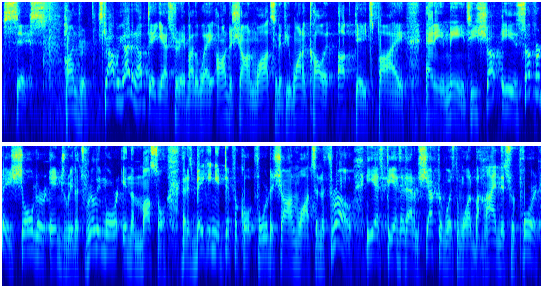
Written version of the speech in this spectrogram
600. Scott, we got an update yesterday, by the way, on Deshaun Watson, if you want to call it updates by any means. He, he has suffered a shoulder injury that's really more in the muscle that is making it difficult for Deshaun Deshaun Watson to throw. ESPN's Adam Schefter was the one behind this report,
